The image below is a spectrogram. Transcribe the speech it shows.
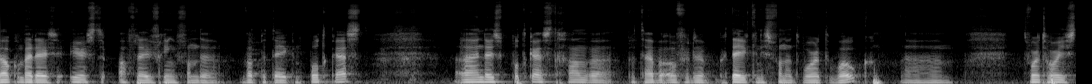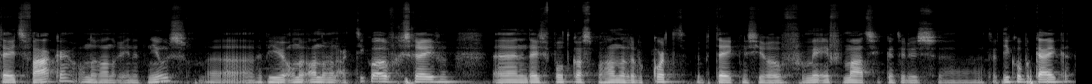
Welkom bij deze eerste aflevering van de Wat betekent podcast. Uh, in deze podcast gaan we het hebben over de betekenis van het woord woke. Uh, het woord hoor je steeds vaker, onder andere in het nieuws. Uh, we hebben hier onder andere een artikel over geschreven. en in deze podcast behandelen we kort de betekenis hierover. Voor meer informatie kunt u dus het artikel bekijken.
